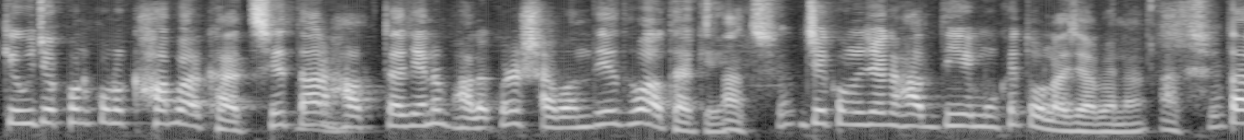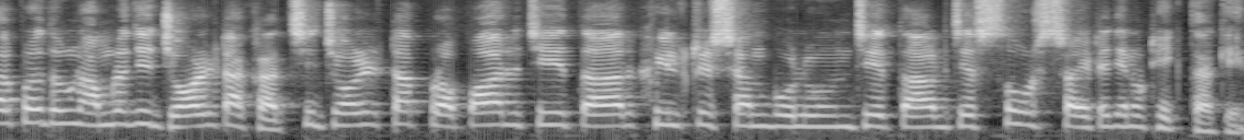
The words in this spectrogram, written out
কেউ যখন কোনো খাবার খাচ্ছে তার হাতটা যেন ভালো করে সাবান দিয়ে ধোয়া থাকে। আচ্ছা। যে কোনো জায়গায় হাত দিয়ে মুখে তোলা যাবে না। আচ্ছা। তারপরে ধরুন আমরা যে জলটা খাচ্ছি জলটা প্রপার যে তার ফিল্ট্রেশন বলুন যে তার যে সোর্সটা এটা যেন ঠিক থাকে।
